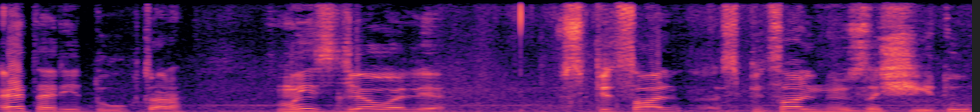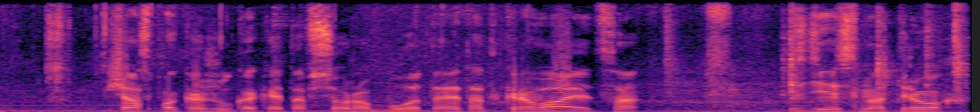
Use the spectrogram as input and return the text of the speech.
Это редуктор. Мы сделали специаль... специальную защиту Сейчас покажу, как это все работает. Открывается здесь на трех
